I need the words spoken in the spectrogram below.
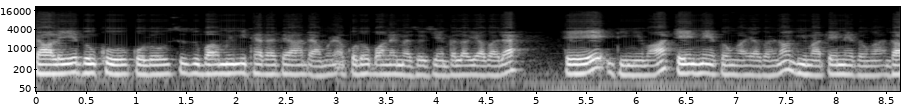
ဒါလေးသုံးခုကိုလိုစုစုပေါင်းမိမိထက်ထက်တာဒါမှမဟုတ်အကိုလိုပေါင်းလိုက်မယ်ဆိုရှင်ဘယ်လောက်ရပါလဲ1ဒီနေ့မှာ1နဲ့3ကရပါတယ်နော်ဒီမှာ1နဲ့3ကဒါ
